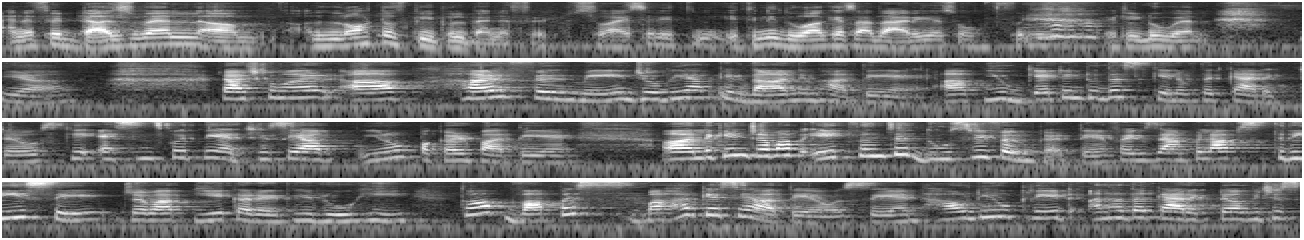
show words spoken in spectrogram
And if it does well, um, a lot of people benefit. So I said, इतनी इतनी दुआ के साथ आ रही है, so hopefully it'll do well. या राजकुमार आप हर फिल्म में जो भी आप किरदार निभाते हैं आप you get into the skin of the character उसके एसेंस को इतने अच्छे से आप यू you नो know, पकड़ पाते हैं अ, लेकिन जब आप एक फ़िल्म से दूसरी फ़िल्म करते हैं फॉर एग्ज़ाम्पल आप स्त्री से जब आप ये कर रहे थे रूही तो आप वापस बाहर कैसे आते हैं उससे and how do you create another character which is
